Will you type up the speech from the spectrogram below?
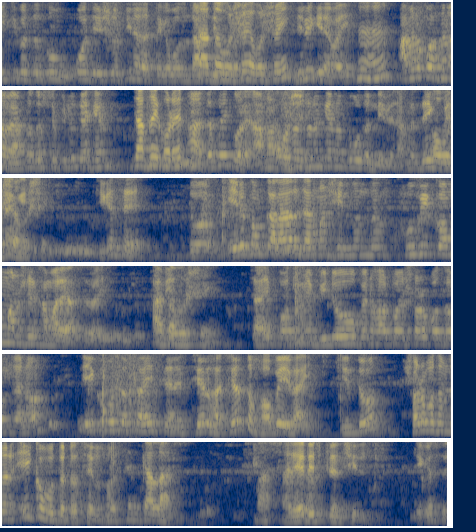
বিক্রি করতে কম পঁয়ত্রিশশো তিন হাজার টাকা পর্যন্ত দাম অবশ্যই। অবশ্যই। দিবে কিনা ভাই? আমার কথা না ভাই আপনার দশটা ভিডিও দেখেন। যাচাই করেন। হ্যাঁ যাচাই করে আমার অবশ্যই। জন্য কেন কবুতর নেবেন? আপনি দেখবেন অবশ্যই অবশ্যই। ঠিক আছে? তো এরকম কালার জার্মান শিলবন্ধ খুবই কম মানুষের খামারে আছে ভাই। অবশ্যই। চাই প্রথমে ভিডিও ওপেন হওয়ার পরে সর্বপ্রথম যেন এই কবুতরটাই সেল হয়। সেল তো হবেই ভাই কিন্তু সর্বপ্রথম যেন এই কবুতরটা সেল হয়। কালার রেড স্টেনশিল ঠিক আছে?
